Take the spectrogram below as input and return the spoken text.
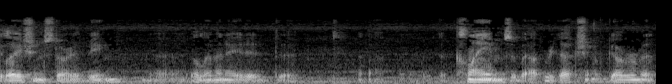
Regulation started being uh, eliminated. Uh, uh, claims about reduction of government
